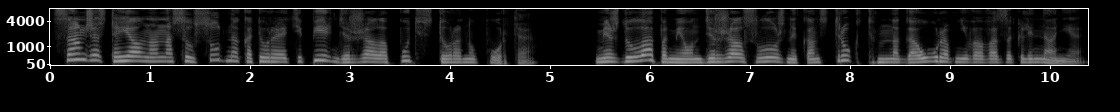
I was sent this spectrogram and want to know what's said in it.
Санжа стоял на носу судна, которое теперь держало путь в сторону порта. Между лапами он держал сложный конструкт многоуровневого заклинания.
